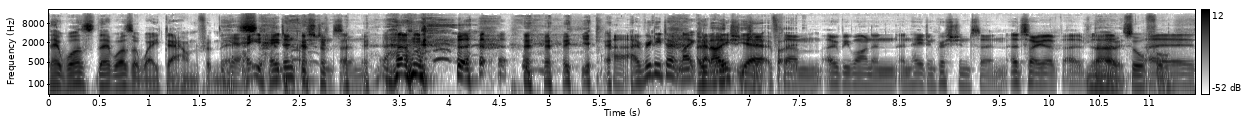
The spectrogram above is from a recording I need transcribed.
there was there was a way down from Yeah, this. Hay- Hayden Christensen. Um, Yeah. uh, I really don't like I mean, that I- relationship, yeah, I- um, Obi Wan and, and Hayden Christensen. Uh, sorry, uh, uh, No, uh, it's awful. Uh,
